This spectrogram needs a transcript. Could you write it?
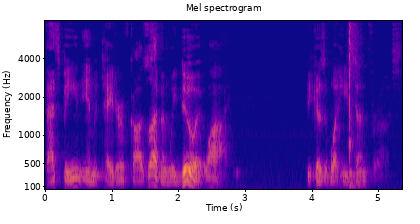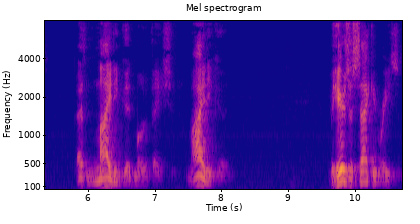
That's being an imitator of God's love. And we do it, why? Because of what He's done for us. That's mighty good motivation. Mighty good. But here's a second reason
